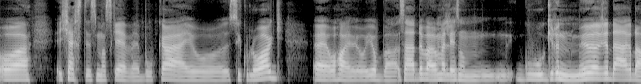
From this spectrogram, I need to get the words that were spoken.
og Kjersti som har skrevet boka, er jo psykolog. Uh, og har jo jobba Så det var jo en veldig sånn god grunnmur der, da,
